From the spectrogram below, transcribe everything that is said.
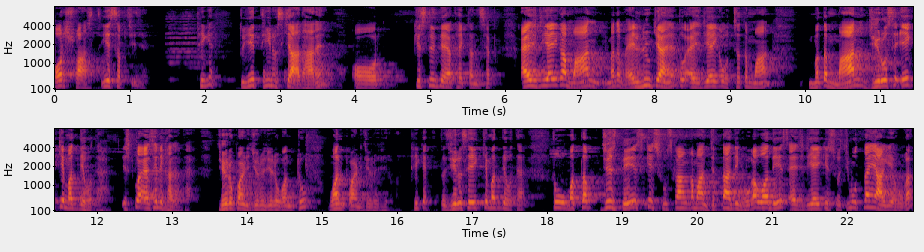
और स्वास्थ्य, ये सब चीज़ें। ठीक है? तो ये तीन उसके आधार हैं और किसने दिया था कंसेप्ट एच का मान मतलब वैल्यू क्या है? तो एच का उच्चतम मान मतलब मान ज़ीरो से एक के मध्य होता है। इसको ऐसे लिखा जाता है। Zero point zero zero one two one point zero zero ठीक है? तो ज़ीरो से एक के मध्य होता है। तो मतलब जिस देश के सूचकांक का मान जितना अधिक होगा, वह देश एचडीआई की सूची में उतना ही आगे होगा।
